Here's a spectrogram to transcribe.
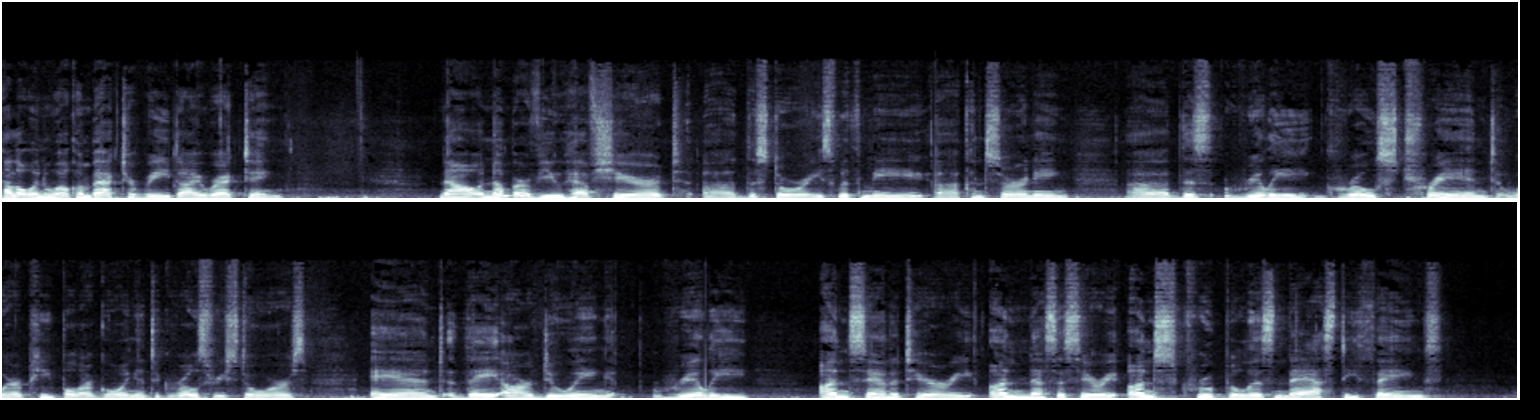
Hello and welcome back to Redirecting. Now, a number of you have shared uh, the stories with me uh, concerning uh, this really gross trend where people are going into grocery stores and they are doing really unsanitary, unnecessary, unscrupulous, nasty things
